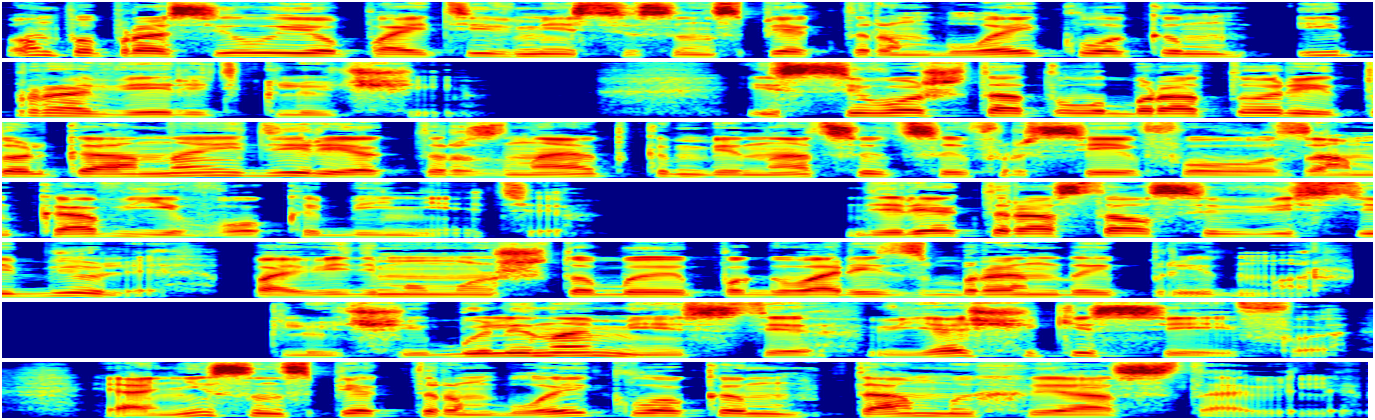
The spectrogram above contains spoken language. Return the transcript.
он попросил ее пойти вместе с инспектором Блейклоком и проверить ключи. Из всего штата лаборатории только она и директор знают комбинацию цифр сейфового замка в его кабинете. Директор остался в вестибюле, по-видимому, чтобы поговорить с Брендой Придмар. Ключи были на месте, в ящике сейфа, и они с инспектором Блейклоком там их и оставили.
